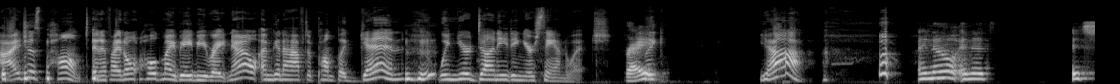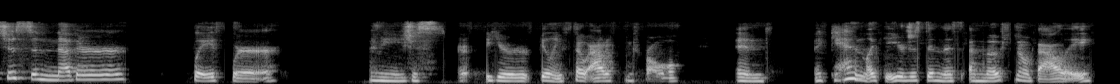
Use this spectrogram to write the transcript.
I just pumped. And if I don't hold my baby right now, I'm going to have to pump again Mhm. when you're done eating your sandwich. right? Like, yeah. I know, and it's it's just another place where I mean, you just you're feeling so out of control, and again, like you're just in this emotional valley,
